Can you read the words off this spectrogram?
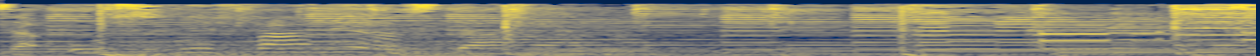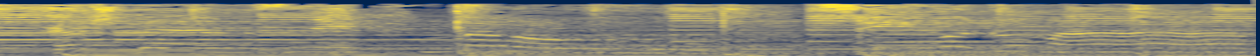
za úsměv vám je rozdám. V každém z nich malou příhodu mám.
